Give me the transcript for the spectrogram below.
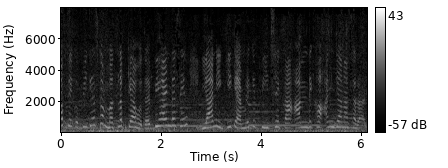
अब देखो बीटीएस का मतलब क्या होता है? बिहाइंड द सीन यानी कि कैमरे के पीछे का अनदेखा अनजाना सा राज।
